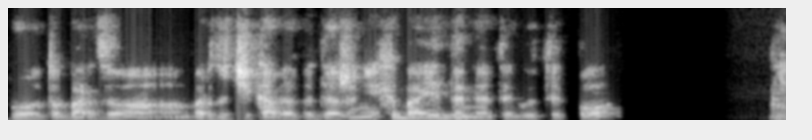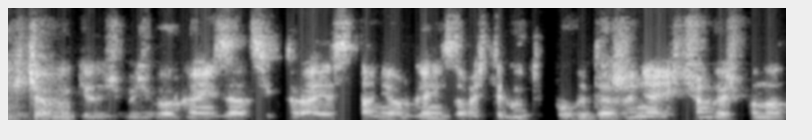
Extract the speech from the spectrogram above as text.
było to bardzo, bardzo ciekawe wydarzenie, chyba jedyne tego typu. Nie chciałbym kiedyś być w organizacji, która jest w stanie organizować tego typu wydarzenia i ściągać ponad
